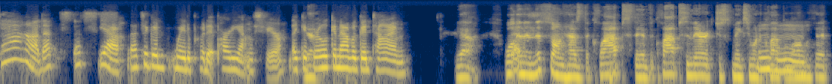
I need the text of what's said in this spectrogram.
Yeah, that's that's yeah, that's a good way to put it. Party atmosphere. Like if Yeah. you're looking to have a good time. Yeah. Well, and then this song has the claps. They have the claps in there. It just makes you want to clap Mhm. along with it.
